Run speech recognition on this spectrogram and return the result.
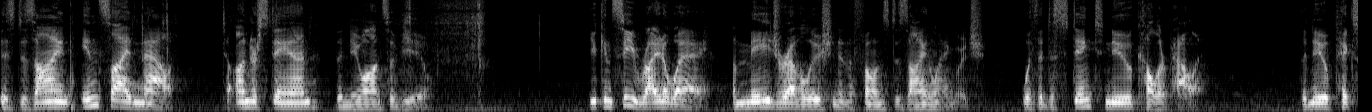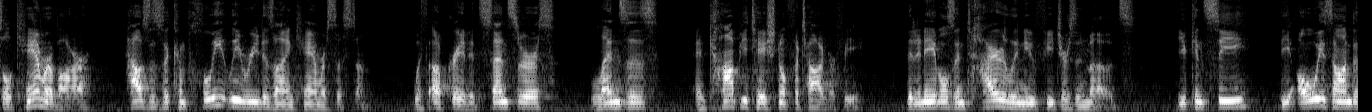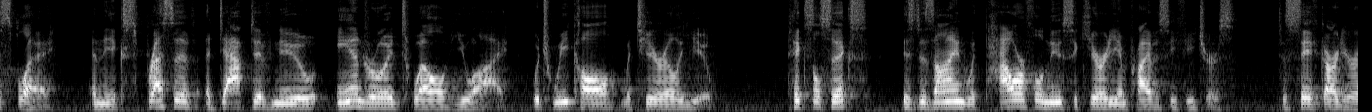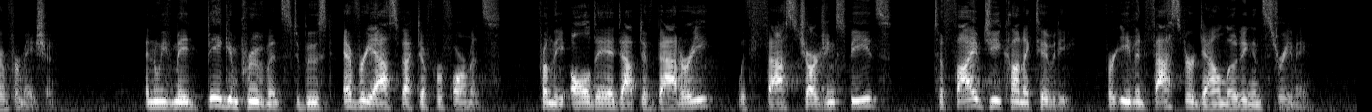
is designed inside and out to understand the nuance of you. You can see right away a major evolution in the phone's design language with a distinct new color palette. The new Pixel camera bar houses a completely redesigned camera system with upgraded sensors, lenses, and computational photography that enables entirely new features and modes. You can see the always-on display and the expressive, adaptive new Android 12 UI, which we call Material You. Pixel 6 is designed with powerful new security and privacy features to safeguard your information. And we've made big improvements to boost every aspect of performance, from the all-day adaptive battery with fast charging speeds to 5G connectivity for even faster downloading and streaming.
